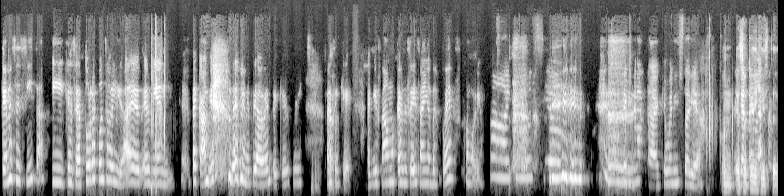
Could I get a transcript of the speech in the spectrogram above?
qué necesita y que sea tu responsabilidad es, bien, eh, te cambia definitivamente, que sí. Así que aquí estamos casi seis años después con Orión. Ay, qué emoción. Me encanta, qué buena historia. Con eso que dijiste,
